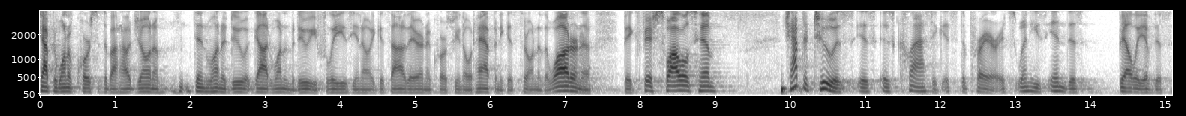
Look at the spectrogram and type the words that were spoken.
Chapter one, of course, is about how Jonah didn't want to do what God wanted him to do. He flees, you know, he gets out of there, and of course, we know what happened. He gets thrown into the water, and a big fish swallows him. Chapter two is, is, is classic. It's the prayer. It's when he's in this belly of this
